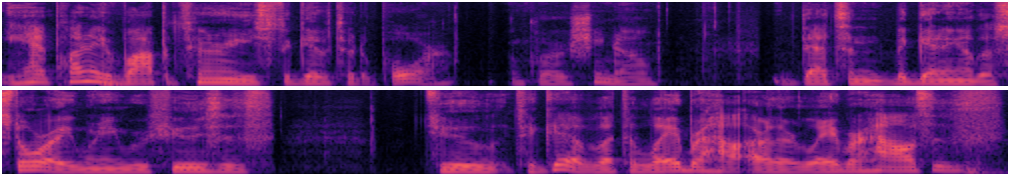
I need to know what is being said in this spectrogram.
he had plenty of opportunities to give to the poor. Of course, you know, that's in the beginning of the story when he refuses to to give. Let the labor house are there labor houses?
